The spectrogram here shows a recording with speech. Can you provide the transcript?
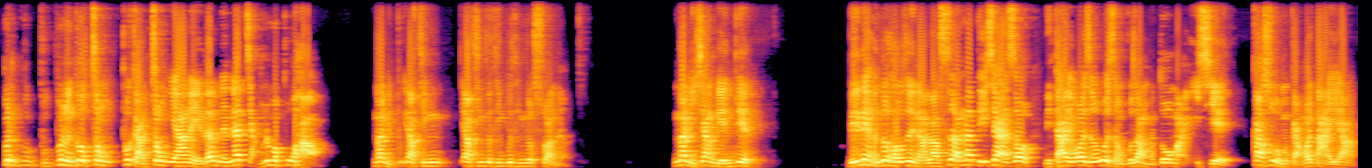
不不不不能够重，不敢重压呢，那人家讲那么不好，那你不要听，要听就听，不听就算了。那你像连电。连连很多投资人讲，老师啊，那跌下来的时候，你打点外资为什么不让我们多买一些？告诉我们赶快大压。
